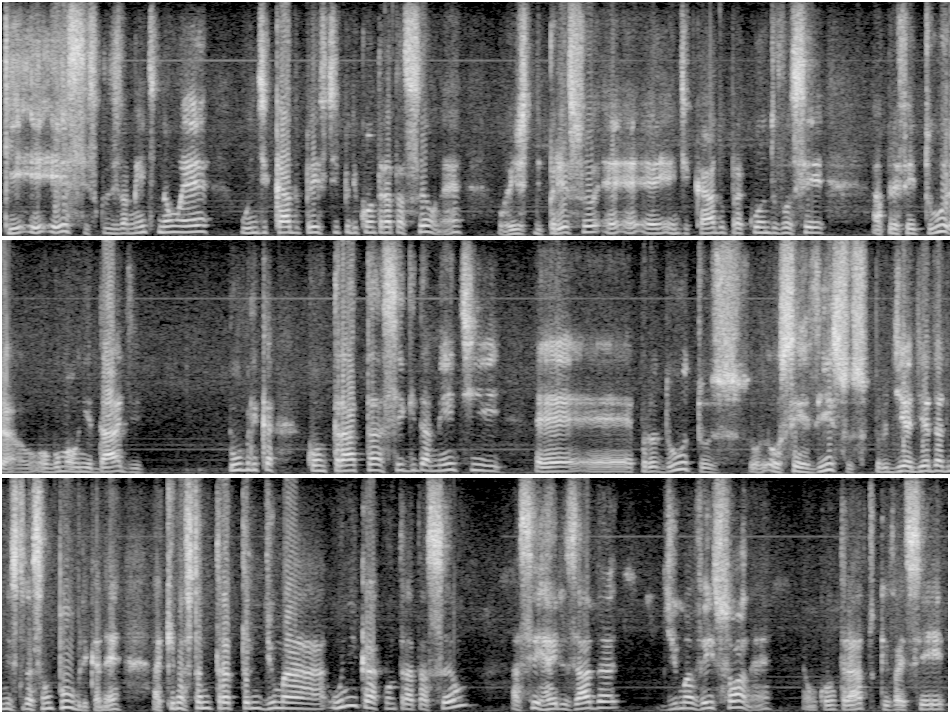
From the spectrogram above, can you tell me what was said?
que esse exclusivamente não é o indicado para esse tipo de contratação. Né? O registro de preço é, é, é indicado para quando você, a prefeitura, ou alguma unidade pública contrata seguidamente é, é, produtos ou, ou serviços para o dia a dia da administração pública. Né? Aqui nós estamos tratando de uma única contratação a ser realizada de uma vez só. Né? É um contrato que vai ser,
